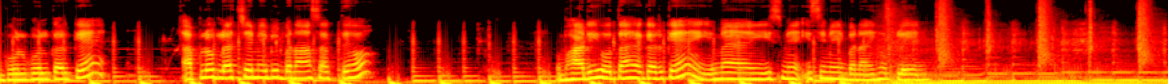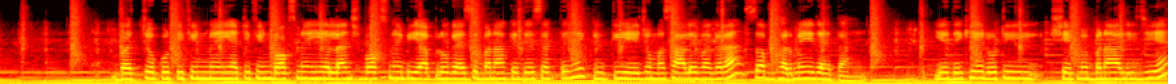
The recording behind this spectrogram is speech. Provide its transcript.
गोल गोल करके आप लोग लच्छे में भी बना सकते हो। भारी होता है करके मैं इसमें, इसी में ही बनाई हूँ प्लेन बच्चों को टिफ़िन में या टिफ़िन बॉक्स में या लंच बॉक्स में भी आप लोग ऐसे बना के दे सकते हैं, क्योंकि ये जो मसाले वगैरह सब घर में ही रहता है। ये देखिए रोटी शेप में बना लीजिए।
